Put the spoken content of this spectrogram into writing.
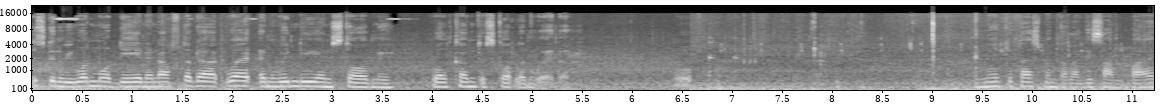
is going to be one more day and then after that wet and windy and stormy. Welcome to Scotland weather. Oh. ini kita sebentar lagi sampai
